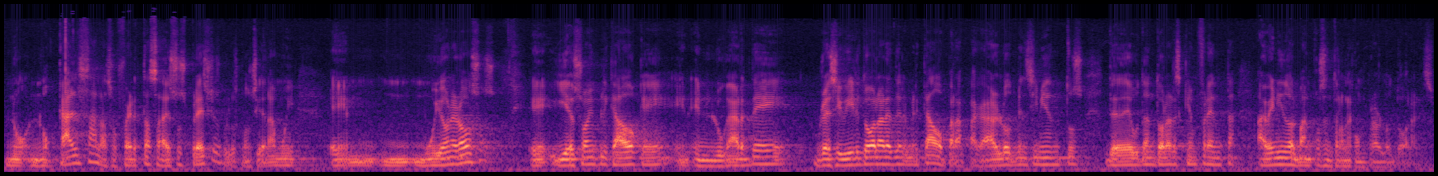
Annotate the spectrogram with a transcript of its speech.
no, no calza las ofertas a esos precios, los considera muy, eh, muy onerosos, eh, y eso ha implicado que en lugar de recibir dólares del mercado para pagar los vencimientos de deuda en dólares que enfrenta, ha venido al Banco Central a comprar los dólares.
